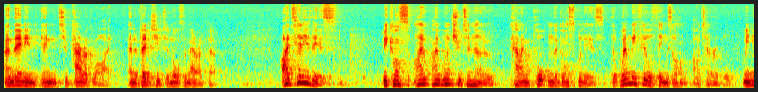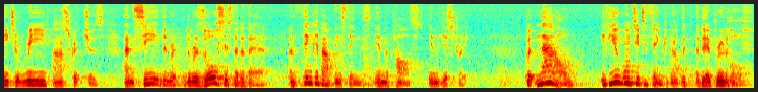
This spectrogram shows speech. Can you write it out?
and then in, into Paraguay and eventually to North America. I tell you this because I, I want you to know how important the gospel is. That when we feel things are, are terrible, we need to read our scriptures and see the, the resources that are there and think about these things in the past, in history. But now, if you wanted to think about the, the Bruderhof,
